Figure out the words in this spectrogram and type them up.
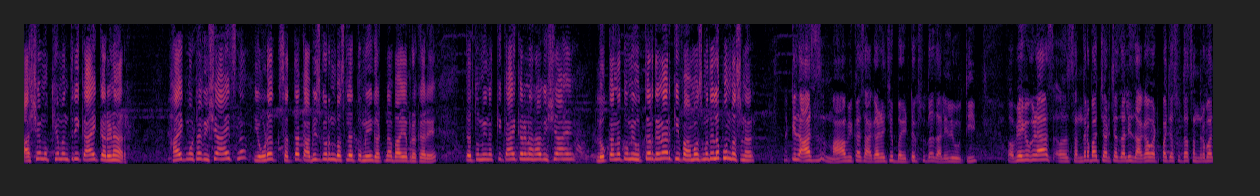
असे मुख्यमंत्री काय करणार? हा एक मोठा विषय आहेच ना? एवढं सत्ता काबीज करून बसल्यात तुम्ही घटनाबाह्य प्रकारे. तर तुम्ही नक्की काय करणार हा विषय आहे? लोकांना तुम्ही उत्तर देणार की फार्म हाऊसमध्ये लपून बसणार? नक्कीच आज महाविकास आघाडीची बैठक सुद्धा झालेली होती. वेगवेगळ्या संदर्भात चर्चा झाली. जागा वाटपाच्या सुद्धा संदर्भात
